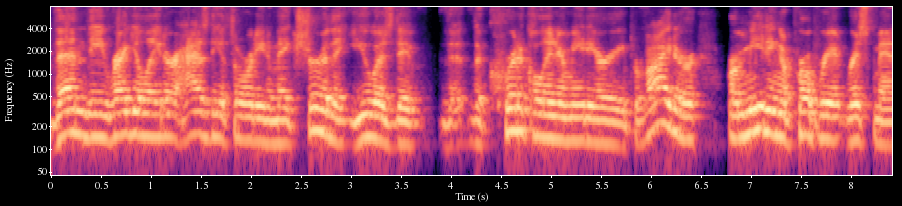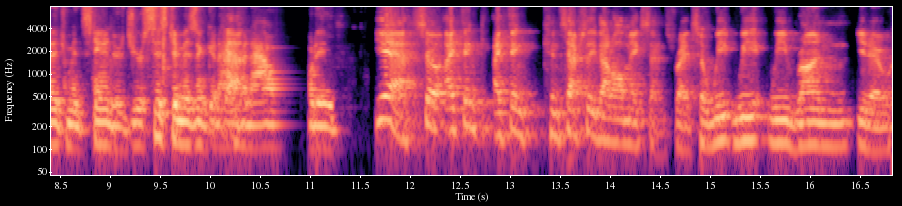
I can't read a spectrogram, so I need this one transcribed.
then the regulator has the authority to make sure that you, as the, the, the critical intermediary provider, are meeting appropriate risk management standards. Your system isn't going to have an outage. Yeah, so I think I think conceptually that all makes sense, right? So we we we run, you know,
